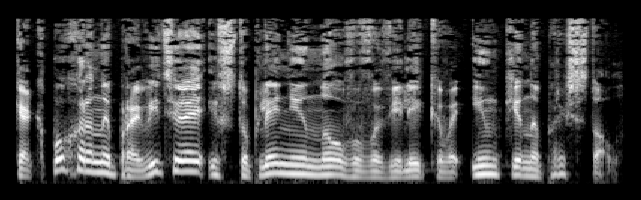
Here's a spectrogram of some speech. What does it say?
как похороны правителя и вступление нового великого инки на престол.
